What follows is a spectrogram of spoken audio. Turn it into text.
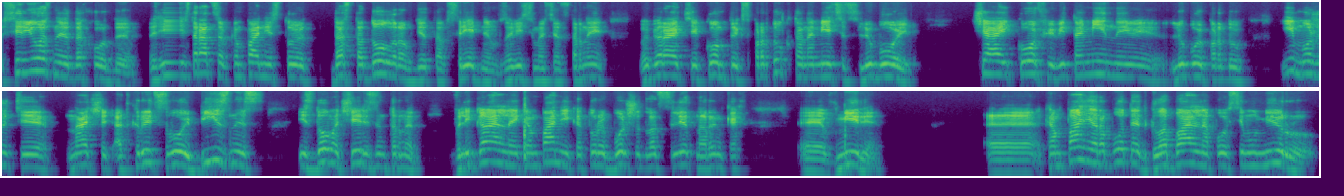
серьезные доходы, регистрация в компании стоит до 100 долларов где-то в среднем, в зависимости от страны. Выбирайте комплекс продукта на месяц, любой, чай, кофе, витамины, любой продукт. И можете начать открыть свой бизнес из дома через интернет в легальной компании, которая больше 20 лет на рынках э, в мире. Э, компания работает глобально по всему миру.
